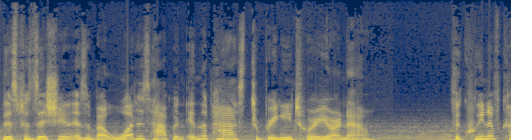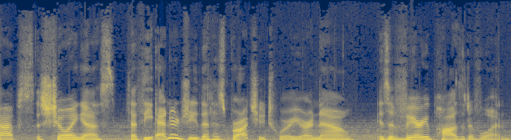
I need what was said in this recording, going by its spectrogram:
This position is about what has happened in the past to bring you to where you are now. The Queen of Cups is showing us that the energy that has brought you to where you are now is a very positive one.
